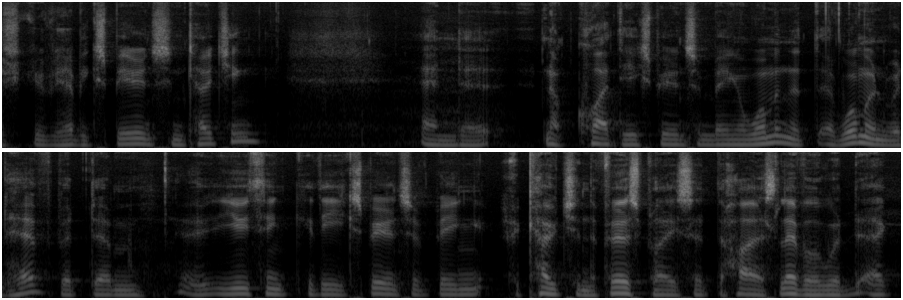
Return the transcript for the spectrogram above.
should have experience in coaching, and uh, not quite the experience of being a woman that a woman would have. But um, you think the experience of being a coach in the first place at the highest level would act,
